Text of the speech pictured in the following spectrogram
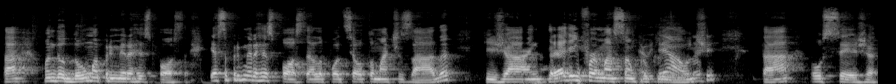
tá? Quando eu dou uma primeira resposta. E essa primeira resposta ela pode ser automatizada, que já entrega a informação para o é cliente. Né? Tá? Ou seja,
